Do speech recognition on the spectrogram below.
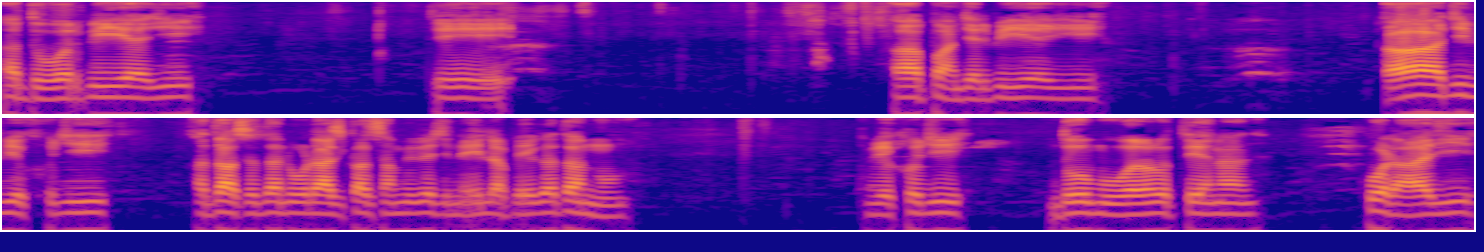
ਆ 2 ਰੁਪਏ ਆ ਜੀ ਤੇ ਆ 5 ਰੁਪਏ ਜੀ ਆ ਜੀ ਵੇਖੋ ਜੀ ਆ 10 ਦਾ ਨੋਟ ਅੱਜ ਕੱਲ੍ਹ ਸਮੇਂ ਵਿੱਚ ਨਹੀਂ ਲੱਭੇਗਾ ਤੁਹਾਨੂੰ। ਵੇਖੋ ਜੀ ਦੋ ਮੋਰ ਤੇ ਨਾ ਘੋੜਾ ਜੀ।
